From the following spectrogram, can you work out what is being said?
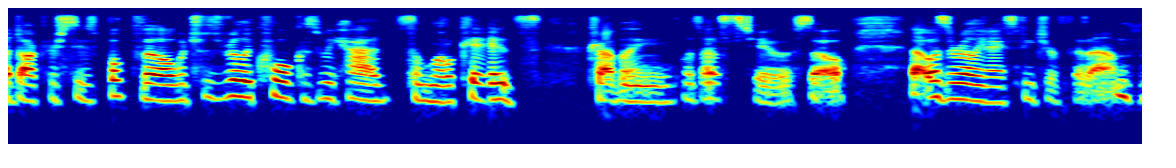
a Dr. Seuss Bookville, which was really cool because we had some little kids traveling with us too. So that was a really nice feature for them.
